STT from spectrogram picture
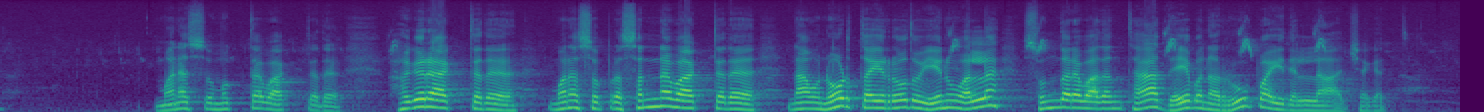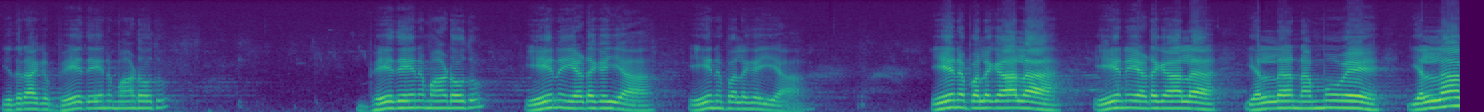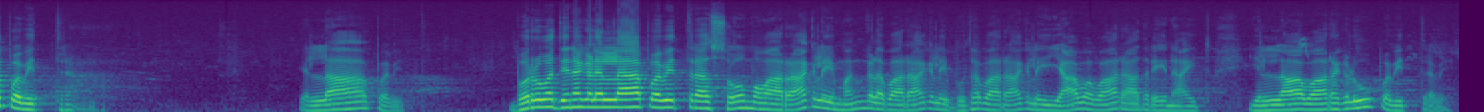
ಮನಸ್ಸು ಮುಕ್ತವಾಗ್ತದೆ. ಹಗರಾಗ್ತದೆ, ಮನಸ್ಸು ಪ್ರಸನ್ನವಾಗ್ತದೆ. ನಾವು ನೋಡ್ತಾ ಇರೋದು ಏನೂ ಅಲ್ಲ ಸುಂದರವಾದಂಥ ದೇವನ ರೂಪ ಇದೆಲ್ಲ ಜಗತ್ತು ಇದರಾಗ ಭೇದೇನು ಮಾಡೋದು? ಭೇದೇನು ಮಾಡೋದು? ಏನು ಎಡಗಯ್ಯ, ಏನು ಬಲಗಯ್ಯ? ಏನು ಬಲಗಾಲ, ಏನು ಎಡಗಾಲ? ಎಲ್ಲ ನಮ್ಮವೇ, ಎಲ್ಲ ಪವಿತ್ರ. ಎಲ್ಲ ಪವಿತ್ರ. ಬರುವ ದಿನಗಳೆಲ್ಲ ಪವಿತ್ರ ಸೋಮವಾರ ಆಗಲಿ ಮಂಗಳವಾರ ಆಗಲಿ ಬುಧವಾರ ಆಗಲಿ ಯಾವ ವಾರ ಆದರೆ ಏನಾಯಿತು? ಎಲ್ಲ ವಾರಗಳೂ ಪವಿತ್ರವೇ.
